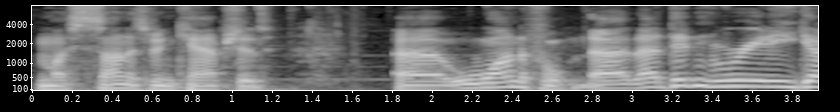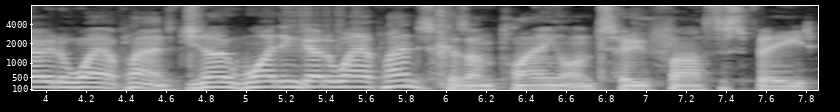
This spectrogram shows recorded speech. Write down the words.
My son has been captured. Uh, wonderful. Uh, that didn't really go the way I planned. Do you know why it didn't go the way I planned? Just because I'm playing on too fast a speed.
